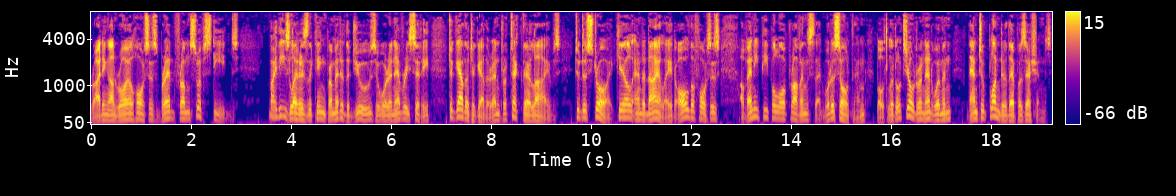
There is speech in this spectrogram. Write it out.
riding on royal horses bred from swift steeds. By these letters the king permitted the Jews who were in every city to gather together and protect their lives, to destroy, kill, and annihilate all the forces of any people or province that would assault them, both little children and women, and to plunder their possessions.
